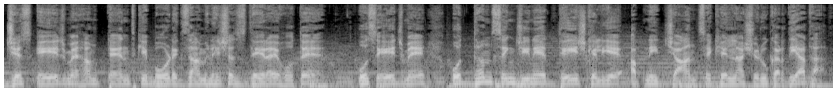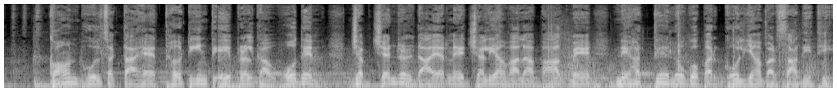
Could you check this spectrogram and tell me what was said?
जिस एज में हम टेंथ की बोर्ड एग्जामिनेशन दे रहे होते हैं, उस एज में उद्धम सिंह जी ने देश के लिए अपनी जान से खेलना शुरू कर दिया था। कौन भूल सकता है थर्टीन अप्रैल का वो दिन, जब जनरल डायर ने जलियांवाला बाग में निहत्थे लोगों पर गोलियाँ बरसा दी थी?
